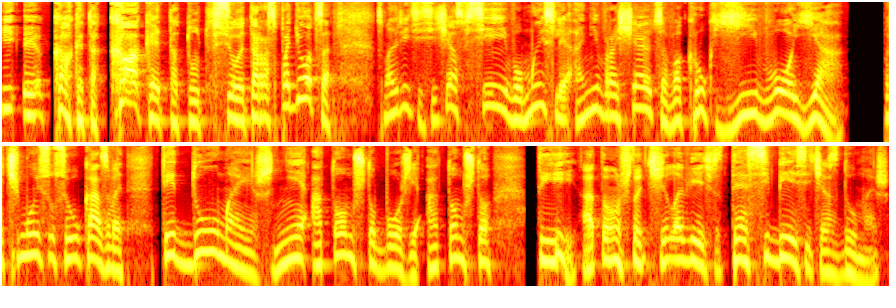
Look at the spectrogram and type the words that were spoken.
И э, как это, как это тут все это распадется? Смотрите, сейчас все его мысли, они вращаются вокруг его «я». Почему Иисус и указывает, ты думаешь не о том, что Божье, а о том, что ты, о том, что человечество, ты о себе сейчас думаешь.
